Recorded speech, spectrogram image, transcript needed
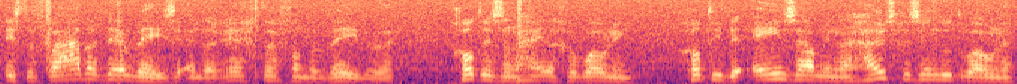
is de vader der wezen en de rechter van de weduwe. God is een heilige woning. God die de eenzaam in een huisgezin doet wonen,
